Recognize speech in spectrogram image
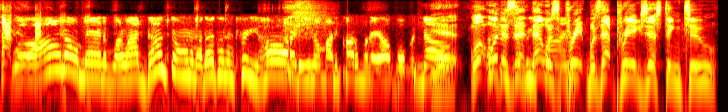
well, I don't know, man. When I dunked on him, I dunked on him pretty hard. And, you know, might have caught him with an elbow, but no. Yeah. What, what is that? That was pre. Was that pre-existing too?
